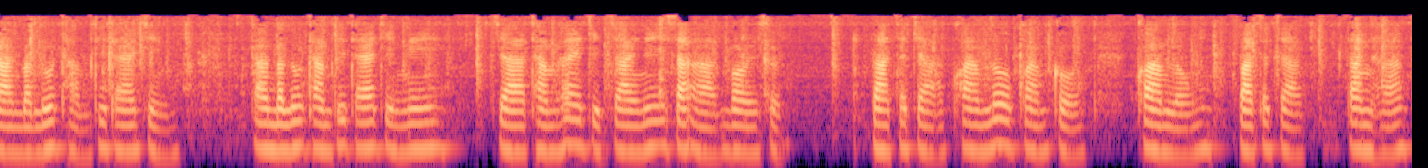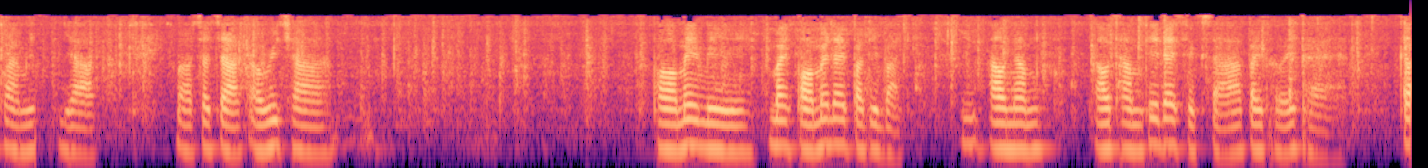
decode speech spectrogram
การบรรลุธรรมที่แท้จริง การบรรลุธรรมที่แท้จริงนี้ จะทำให้จิตใจนี้สะอาดบริสุทธิ์ ปราศจากความโลภความโกรธ ความหลง ปราศจากตัณหาความอยาก ปราศจากอวิชชา พอไม่มีไม่พอไม่ได้ปฏิบัติ เอานำเอาธรรมที่ได้ศึกษาไปเผยแผ่ ก็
